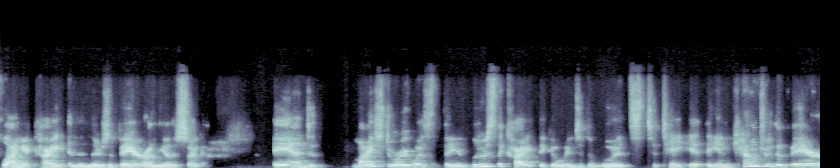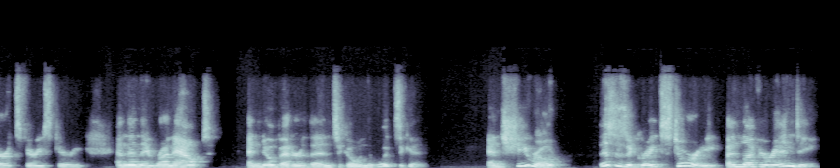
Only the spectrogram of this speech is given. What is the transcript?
flying a kite, and then there's a bear on the other side. And my story was they lose the kite, they go into the woods to take it, they encounter the bear, it's very scary, and then they run out and know better than to go in the woods again. And she wrote, This is a great story. I love your ending.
